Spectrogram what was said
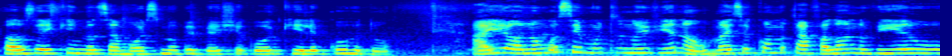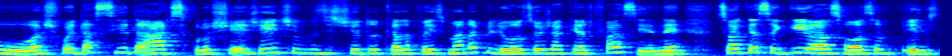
Pausei aqui, meus amores. Meu bebê chegou aqui, ele acordou. Aí, ó, não gostei muito da noivinha, não. Mas como eu tava falando, eu vi o... Acho que foi da Cida Artes Crochê. Gente, o vestido que ela fez maravilhoso, eu já quero fazer, né? Só que essa aqui, ó, as rosas, ele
